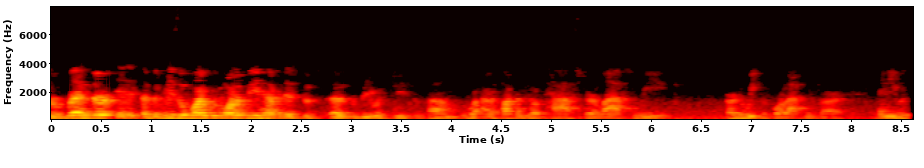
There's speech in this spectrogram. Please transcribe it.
surrender, it, and the reason why we want to be in heaven is to, is to be with Jesus. Um, I was talking to a pastor last week, or the week before last, I'm sorry, and he was,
